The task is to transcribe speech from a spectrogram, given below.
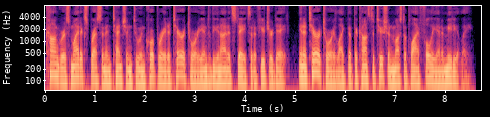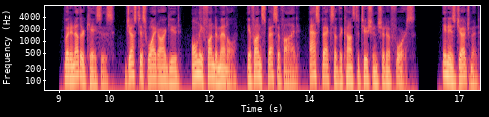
Congress might express an intention to incorporate a territory into the United States at a future date. In a territory like that, the Constitution must apply fully and immediately. But in other cases, Justice White argued, only fundamental, if unspecified, aspects of the Constitution should have force. In his judgment,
